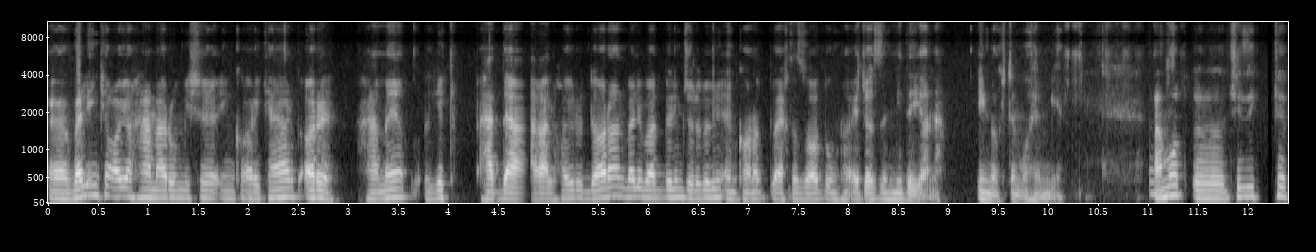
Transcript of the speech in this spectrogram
ولی اینکه آیا همه رو میشه این کار کرد؟ آره همه یک حداقل هایی رو دارن ولی باید بریم جلو ببینیم امکانات و اقتضاعات به اونها اجازه میده یا نه. این نکته مهمیه. اما چیزی که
